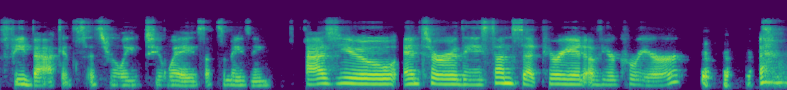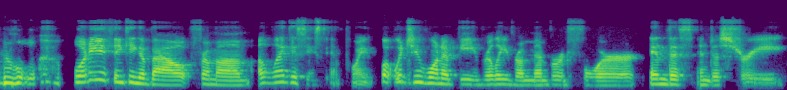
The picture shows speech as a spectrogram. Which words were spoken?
feedback. It's it's really two ways. That's amazing. As you enter the sunset period of your career, what are you thinking about from um, a legacy standpoint? What would you want to be really remembered for in this industry?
